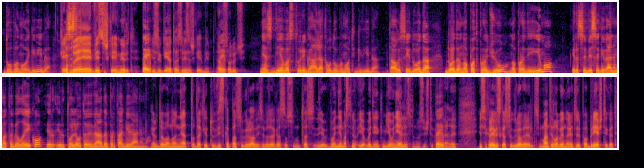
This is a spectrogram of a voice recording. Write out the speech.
dovanoja gyvybę. Kai Nes tu jis... ėjai visiškai mirti. Taip. Jis juk ėjo tas visiškai mirti. Taip. Absoliučiai. Nes Dievas turi galę tau dovanoti gyvybę. Tau jisai duoda, duoda nuo pat pradžių, nuo pradėjimo ir jis visą gyvenimą tave laiko ir, ir toliau tave veda per tą gyvenimą. Ir dovano net tada, kai tu viską pats sugriovėsi, bet tas, tas vadinimas, nu, vadinkim, jaunėlis tu iš tikrųjų. Taip. Ne, tai jis tikrai viską sugriovė. Man tai labai norėtų pabrėžti, kad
